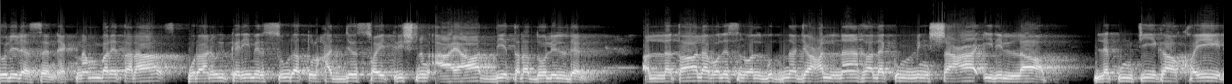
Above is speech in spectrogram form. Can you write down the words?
দলিল আছেন এক নম্বরে তারা কোরআনুল করিমের সুরাতুল হাজ্জের ছয়ত্রিশ নং আয়াত দিয়ে তারা দলিল দেন আল্লাহ তাআলা বলেছেন ওয়াল বুদনা জাআলনাহা লাকুম মিন শাআইরিল্লাহ লাকুম ফীহা খায়র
